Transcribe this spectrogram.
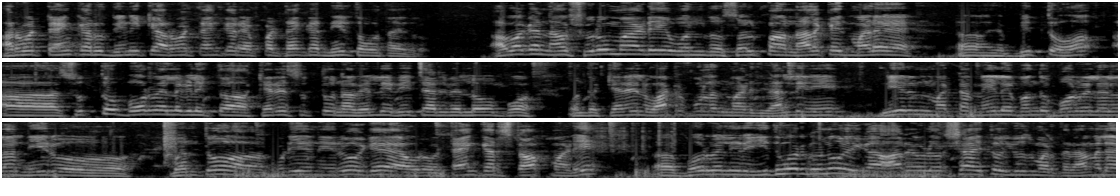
ಅರವತ್ತು ಟ್ಯಾಂಕರು, ದಿನಕ್ಕೆ ಅರವತ್ತು ಟ್ಯಾಂಕರ್, ಎಪ್ಪತ್ತು ಟ್ಯಾಂಕರ್ ನೀರು ತೊಗೋತಾ ಇದ್ರು. ಆವಾಗ ನಾವು ಶುರು ಮಾಡಿ ಒಂದು ಸ್ವಲ್ಪ ನಾಲ್ಕೈದು ಮಳೆ ಬಿತ್ತು. ಸುತ್ತು ಬೋರ್ವೆಲ್ಗಳಿತ್ತು. ಆ ಕೆರೆ ಸುತ್ತು ನಾವೆಲ್ಲಿ ರೀಚಾರ್ಜ್ ವೆಲ್ಲು ಬೋ, ಒಂದು ಕೆರೆಯಲ್ಲಿ ವಾಟರ್ ಪೂಲ್ ಅಂತ ಮಾಡಿದ್ವಿ. ಅಲ್ಲಿ ನೀರಿನ ಮಟ್ಟ ಮೇಲೆ ಬಂದು ಬೋರ್ವೆಲ್ಲೆಲ್ಲ ನೀರು ಬಂತು. ಕುಡಿಯೋ ನೀರಿಗೆ ಅವರು ಟ್ಯಾಂಕರ್ ಸ್ಟಾಪ್ ಮಾಡಿ. ಬೋರ್ವೆಲ್ ನೀರು ಇದುವರೆಗೂ ಈಗ ಆರು ಏಳು ವರ್ಷ ಆಯಿತು ಯೂಸ್ ಮಾಡ್ತಾರೆ. ಆಮೇಲೆ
